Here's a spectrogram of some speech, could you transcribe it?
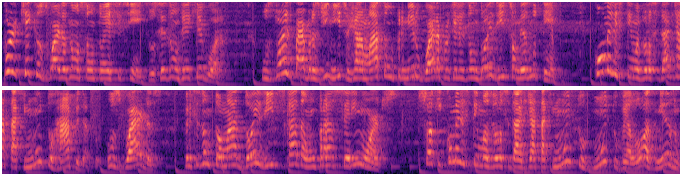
Por que, que os guardas não são tão eficientes? Vocês vão ver aqui agora. Os dois bárbaros de início já matam o primeiro guarda porque eles dão dois hits ao mesmo tempo. Como eles têm uma velocidade de ataque muito rápida, os guardas precisam tomar dois hits cada um para serem mortos. Só que como eles têm uma velocidade de ataque muito, muito veloz mesmo,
